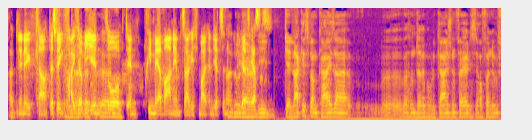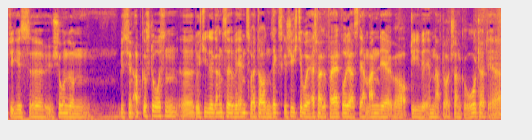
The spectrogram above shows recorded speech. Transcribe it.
Hat, nee, nee, klar. Deswegen frage ich ja, wie ihr ihn so äh, den primär wahrnehmt, sage ich mal. Und jetzt in, also der, als erstes. Die, der Lack ist beim Kaiser, was unter republikanischen Verhältnissen auch vernünftig ist, schon so ein bisschen abgestoßen äh, durch diese ganze WM 2006-Geschichte, wo er erstmal gefeiert wurde als der Mann, der überhaupt die WM nach Deutschland geholt hat, der,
